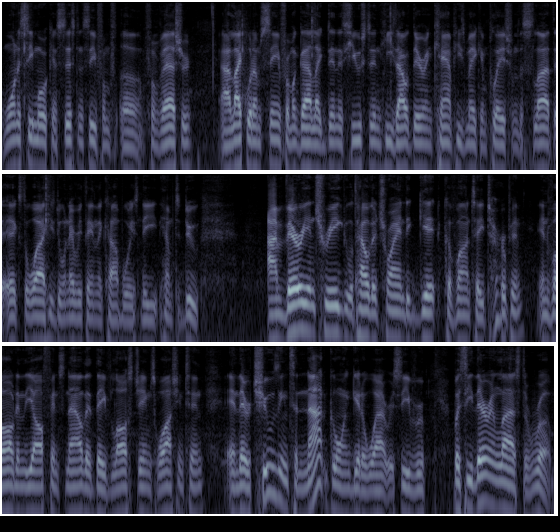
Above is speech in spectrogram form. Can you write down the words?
Want to see more consistency from uh, from Vasher. I like what I'm seeing from a guy like Dennis Houston. He's out there in camp. He's making plays from the slot, the X, the Y. He's doing everything the Cowboys need him to do. I'm very intrigued with how they're trying to get KaVontae Turpin involved in the offense now that they've lost James Washington, and they're choosing to not go and get a wide receiver. But see, therein lies the rub.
